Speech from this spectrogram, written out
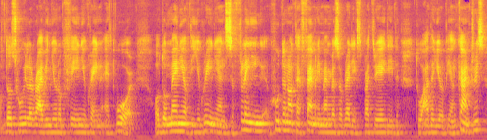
of those who will arrive in Europe fleeing Ukraine at war although many of the Ukrainians fleeing who do not have family members already expatriated to other European countries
